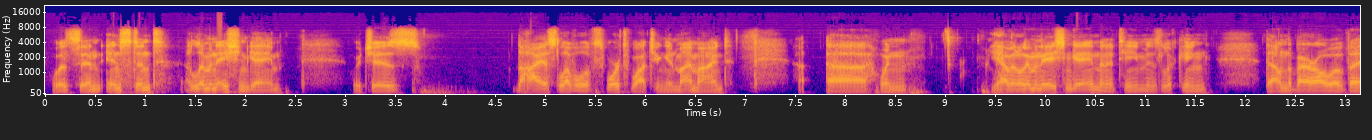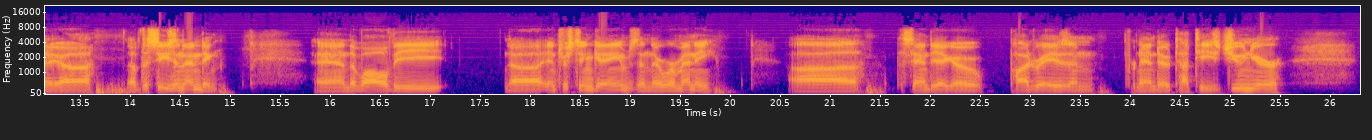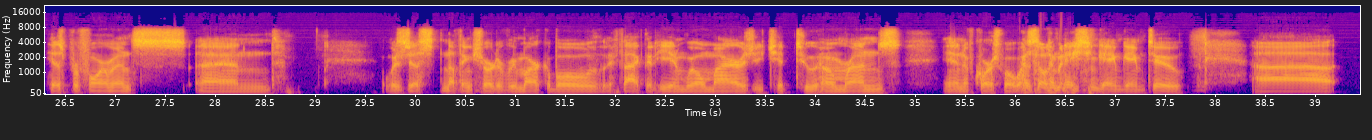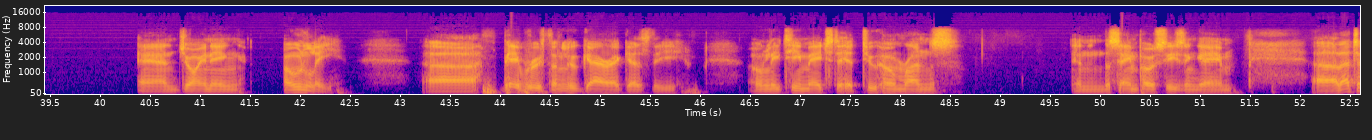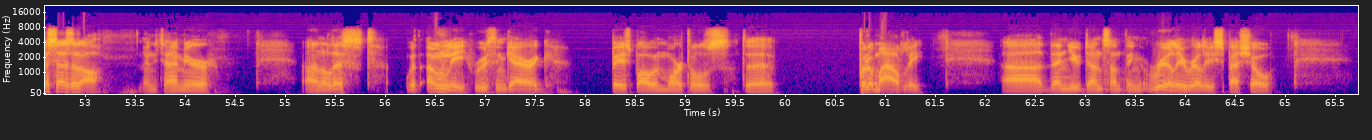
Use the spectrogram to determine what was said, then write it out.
was an instant elimination game which is the highest level of sports watching in my mind. Uh, when you have an elimination game and a team is looking down the barrel of a uh, of the season ending, and of all the uh, interesting games, and there were many, uh, the San Diego Padres and Fernando Tatis Jr. His performance and was just nothing short of remarkable. The fact that he and Wil Myers each hit two home runs in, of course, what was an elimination game, game two, uh, and joining only uh, Babe Ruth and Lou Gehrig as the only teammates to hit two home runs in the same postseason game. Uh, that just says it all. Anytime you're on a list with only Ruth and Gehrig, baseball immortals, to put it mildly, uh, then you've done something really, really special.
